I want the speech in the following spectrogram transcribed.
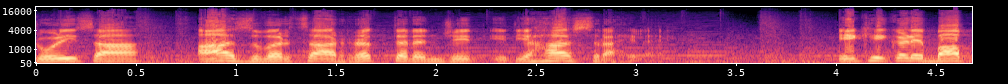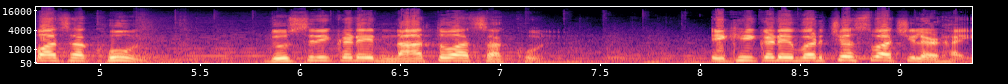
टोळीचा आजवरचा रक्तरंजित इतिहास राहिलाय. एकीकडे बापाचा खून दुसरीकडे नातवाचा खून. एकीकडे वर्चस्वाची लढाई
